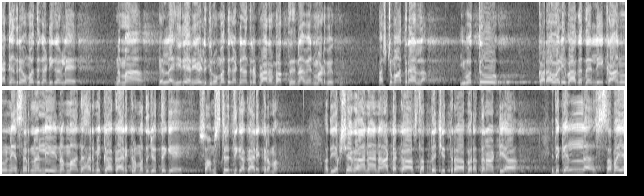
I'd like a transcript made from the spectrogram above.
ಯಾಕೆಂದರೆ ಒಂಬತ್ತು ಗಂಟೆ ಈಗಾಗಲೇ ನಮ್ಮ ಎಲ್ಲ ಹಿರಿಯರು ಹೇಳಿದರು, ಒಂಬತ್ತು ಗಂಟೆ ನಂತರ ಪ್ರಾರಂಭ ಆಗ್ತದೆ. ನಾವೇನು ಮಾಡಬೇಕು? ಅಷ್ಟು ಮಾತ್ರ ಅಲ್ಲ. ಇವತ್ತು ಕರಾವಳಿ ಭಾಗದಲ್ಲಿ ಕಾನೂನಿನ ಹೆಸರಿನಲ್ಲಿ ನಮ್ಮ ಧಾರ್ಮಿಕ ಕಾರ್ಯಕ್ರಮದ ಜೊತೆಗೆ ಸಾಂಸ್ಕೃತಿಕ ಕಾರ್ಯಕ್ರಮ. ಅದು ಯಕ್ಷಗಾನ, ನಾಟಕ, ಸ್ತಬ್ಧಚಿತ್ರ, ಭರತನಾಟ್ಯ, ಇದಕ್ಕೆಲ್ಲ ಸಮಯ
